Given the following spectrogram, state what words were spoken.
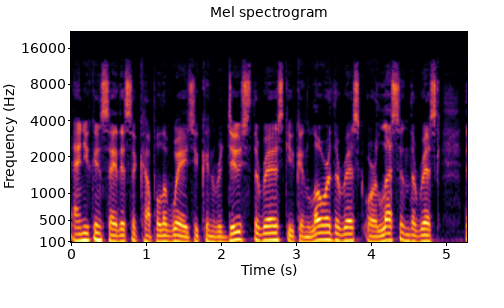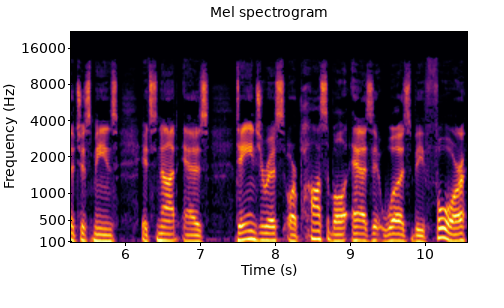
And you can say this a couple of ways. You can reduce the risk, you can lower the risk, or lessen the risk. That just means it's not as dangerous or possible as it was before.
